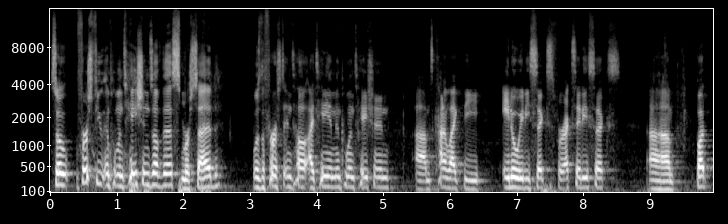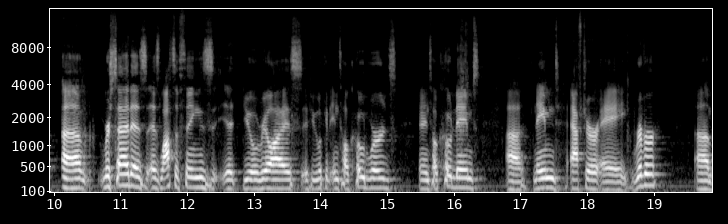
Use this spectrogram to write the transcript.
So first few implementations of this, Merced was the first Intel Itanium implementation. Um, it's kind of like the 8086 for x86. Um, but um, Merced, as, as lots of things, it, you'll realize if you look at Intel code words and Intel code names, uh, named after a river. Um,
